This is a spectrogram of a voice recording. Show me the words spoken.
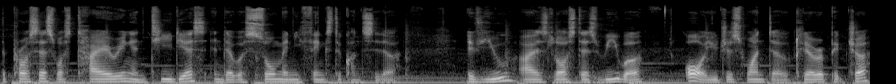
The process was tiring and tedious and there were so many things to consider. If you are as lost as we were, or you just want a clearer picture,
